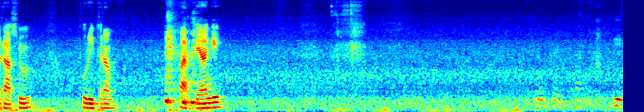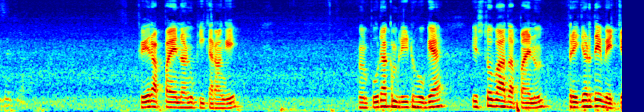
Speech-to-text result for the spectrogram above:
ਰਸ ਨੂੰ ਪੂਰੀ ਤਰ੍ਹਾਂ ਭਰ ਦਿਆਂਗੇ। ਫਿਰ ਆਪਾਂ ਇਹਨਾਂ ਨੂੰ ਕੀ ਕਰਾਂਗੇ? ਹੁਣ ਪੂਰਾ ਕੰਪਲੀਟ ਹੋ ਗਿਆ। ਇਸ ਤੋਂ ਬਾਅਦ ਆਪਾਂ ਇਹਨੂੰ ਫ੍ਰੀਜ਼ਰ ਦੇ ਵਿੱਚ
